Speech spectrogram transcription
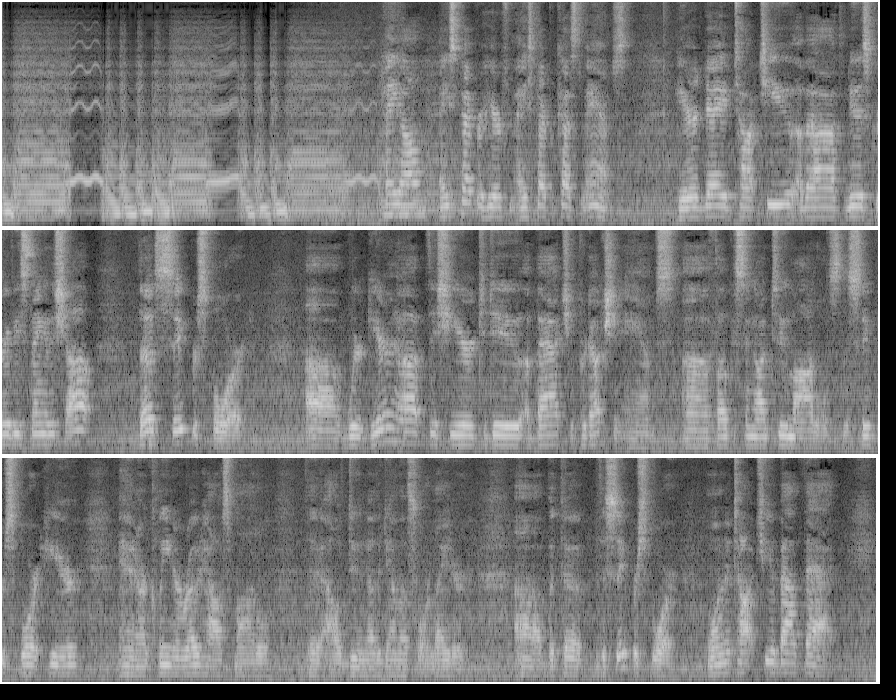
Hey y'all, Ace Pepper here from Ace Pepper Custom Amps. Here today to talk to you about the newest grooviest thing in the shop, the Super Sport. Uh, we're gearing up this year to do a batch of production amps uh, focusing on two models, the Super Sport here and our cleaner Roadhouse model that I'll do another demo for later. Uh, but the, the Super Sport, wanted to talk to you about that.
